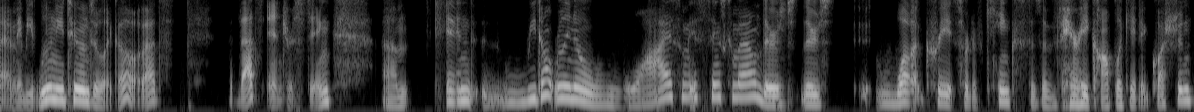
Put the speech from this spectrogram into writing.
uh, maybe Looney Tunes. Or like, oh, that's that's interesting. Um, and we don't really know why some of these things come out. There's there's what creates sort of kinks is a very complicated question,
